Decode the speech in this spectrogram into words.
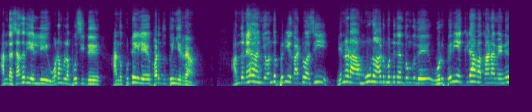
அந்த சகதி எள்ளி உடம்புல பூசிட்டு அந்த குட்டையிலே படுத்து தூங்கிடுறான். அந்த நேரம் அங்க வந்த பெரிய காட்டுவாசி என்னடா மூணு ஆடு மட்டும் தான் தூங்குது ஒரு பெரிய கிடாவை காணாமேன்னு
